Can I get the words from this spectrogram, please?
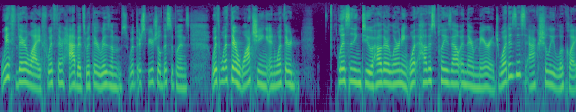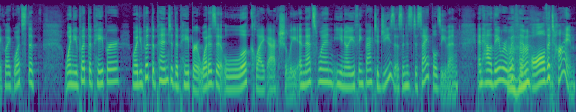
with their life, with their habits, with their rhythms, with their spiritual disciplines, with what they're watching and what they're listening to how they're learning what how this plays out in their marriage what does this actually look like like what's the when you put the paper when you put the pen to the paper, what does it look like actually? And that's when, you know, you think back to Jesus and his disciples even and how they were with him mm-hmm. all the time.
